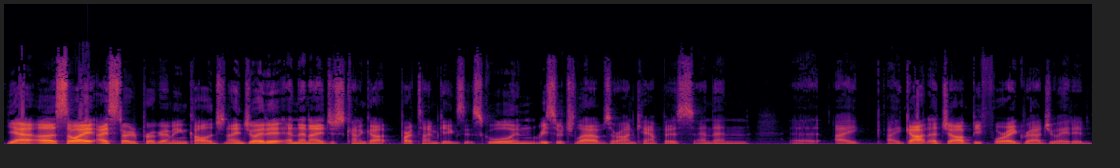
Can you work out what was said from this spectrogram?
Yeah, uh, so I, I started programming in college and I enjoyed it, and then I just kind of got part time gigs at school in research labs or on campus, and then uh, I I got a job before I graduated,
